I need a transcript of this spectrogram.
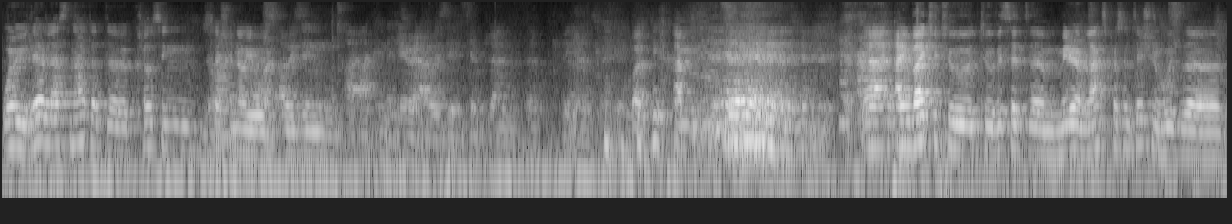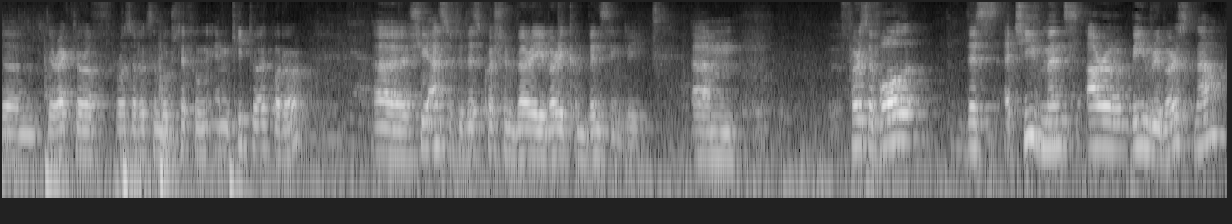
Were you there last night at the closing session? No, I you was, weren't. I was in. I, I couldn't hear it. I was in Simpler and the videos. Well, I'm, uh, I invite you to, to visit um, Miriam Lang's presentation, who is the, the director of Rosa Luxemburg Stiftung in Quito, Ecuador. Uh, she answered to this question very, very convincingly. Um, first of all, these achievements are being reversed now.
